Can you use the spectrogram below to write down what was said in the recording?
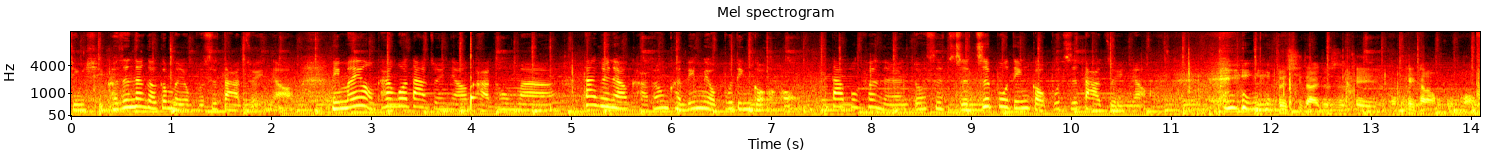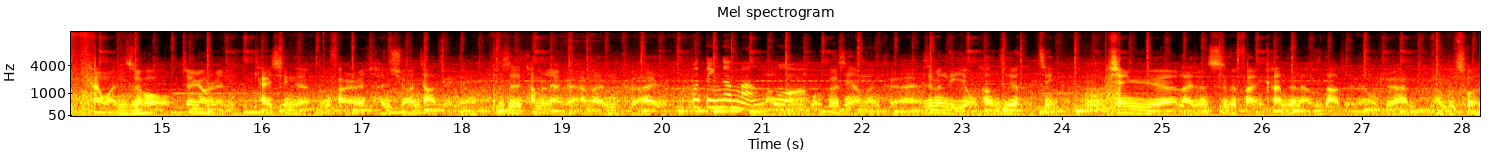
惊喜，可是那个根本就不是大嘴鸟。你们有看过大嘴鸟卡通吗？大嘴鸟卡通肯定没有布丁狗红，大部分的人都是只知布丁狗，不知大嘴鸟。最期待就是可以，我们可以看到狐獴。看完之后，最让人开心的，我反而很喜欢大嘴鸟，就是他们两个还蛮可爱的。布丁跟芒果，我个性还蛮可爱的。这边离永康街很近，先预约来这边吃个饭，看这两只大嘴鸟，我觉得还蛮不错的。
